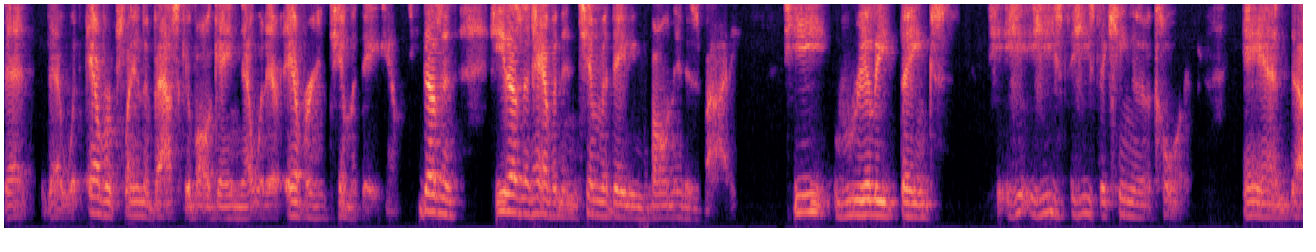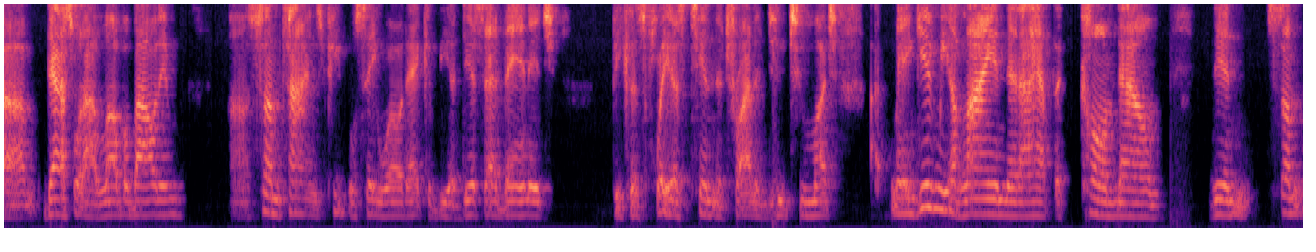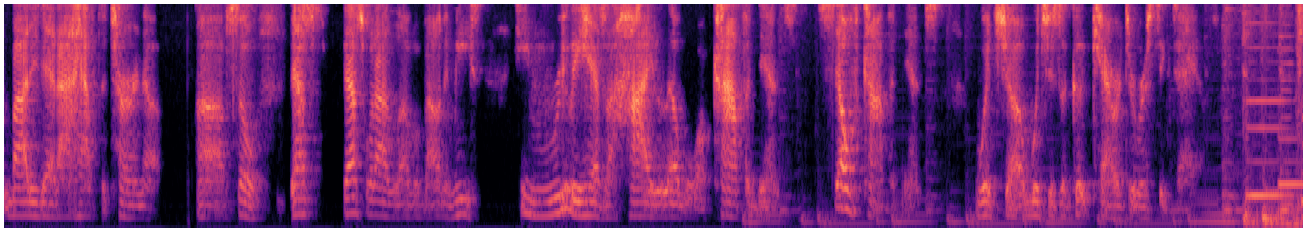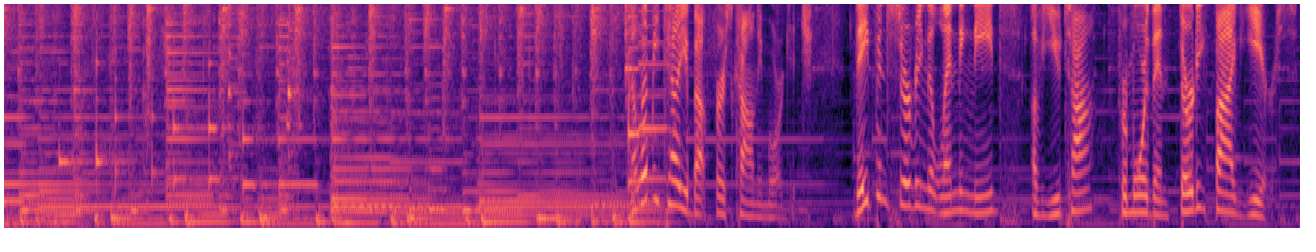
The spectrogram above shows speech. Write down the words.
that that would ever play in a basketball game that would ever intimidate him. He doesn't he doesn't have an intimidating bone in his body. He really thinks he, he's he's the king of the court, And um, that's what I love about him. Uh, sometimes people say, well, that could be a disadvantage because players tend to try to do too much. Uh, man, give me a lion that I have to calm down, then somebody that I have to turn up. Uh, so that's that's what I love about him. He's he really has a high level of confidence, self confidence, which uh, which is a good characteristic to have. Now, let me tell you about First Colony Mortgage. They've been serving the lending needs of Utah for more than 35 years.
